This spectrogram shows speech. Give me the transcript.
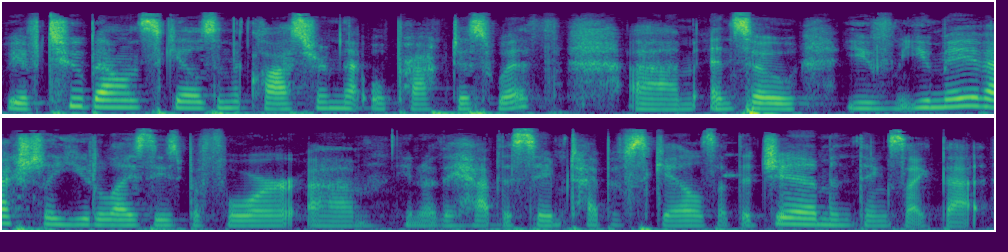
we have two balance scales in the classroom that we'll practice with. Um, and so you've, you may have actually utilized these before. Um, you know, they have the same type of scales at the gym and things like that.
